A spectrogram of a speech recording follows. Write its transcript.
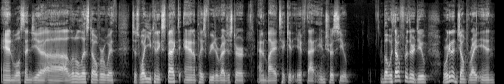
and we'll send you a, a little list over with just what you can expect and a place for you to register and buy a ticket if that interests you. But without further ado, we're going to jump right in.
